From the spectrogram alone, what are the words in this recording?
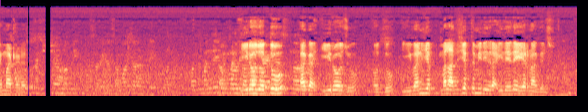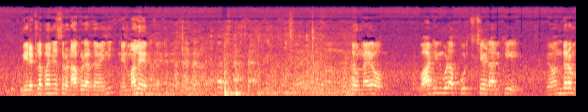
ఏం మాట్లాడారు? ఈ రోజు వద్దు కాక ఈ రోజు వద్దు. ఇవన్నీ చెప్ మళ్ళీ అది చెప్తే మీరు ఇదేదో ఏరు నాకు తెలుసు. మీరు ఎట్లా పని చేస్తారో నాకు కూడా అర్థమైంది నేను మళ్ళీ చెప్తాను ఉన్నాయో వాటిని కూడా పూర్తి చేయడానికి మేమందరం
